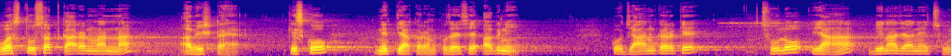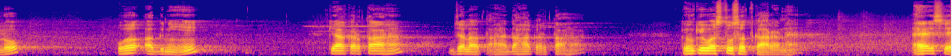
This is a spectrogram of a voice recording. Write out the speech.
वस्तु सत कारण मानना अभिष्ट है। किसको? नित्याकरण को, जैसे अग्नि को जान करके छू लो या बिना जाने छू लो, वह अग्नि क्या करता है? जलाता है, दहा करता है, क्योंकि वस्तु सत्कारण है। ऐसे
